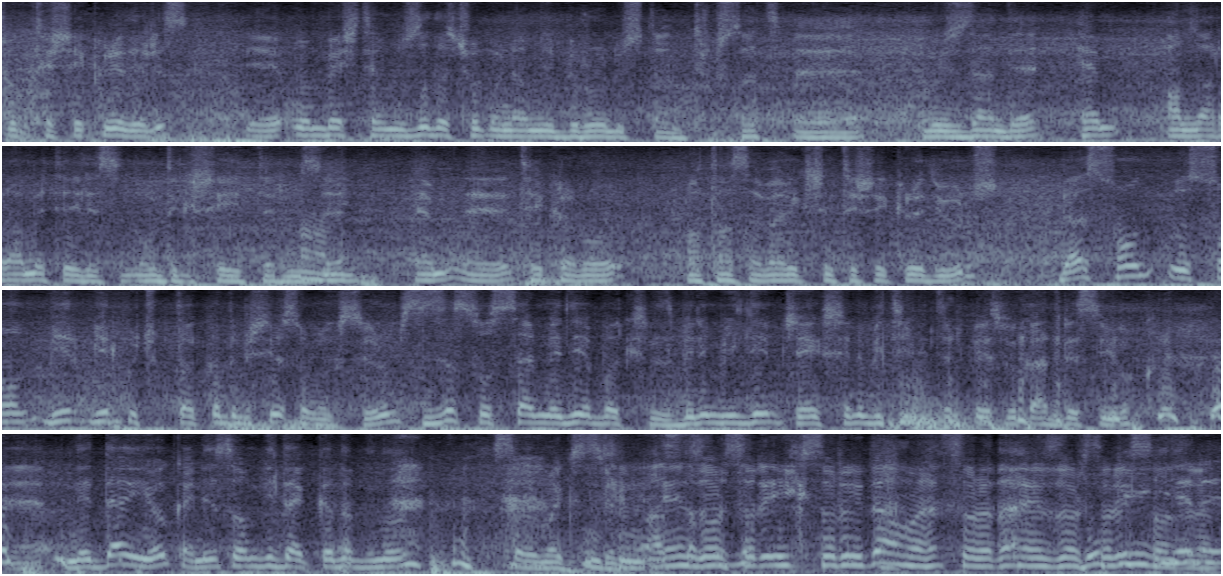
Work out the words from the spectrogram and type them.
çok teşekkür ederiz. Ee, 15 Temmuz'da da çok önemli bir rol üstlendi TürkSat. Ee, o yüzden de hem Allah rahmet eylesin oradaki şehitlerimize Amin. hem e, tekrar o vatanseverlik için teşekkür ediyoruz. Ben son son bir, bir buçuk dakikada bir şey sormak istiyorum. Sizin sosyal medya bakışınız. Benim bildiğim Cenk Şen'in bir Twitter, Facebook adresi yok. Ee, neden yok? Hani son bir dakikada bunu sormak istiyorum. Şimdi en Aslında zor bu- soru ilk soruydu ama sonradan en zor Bu soruyu sordular. bilgileri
